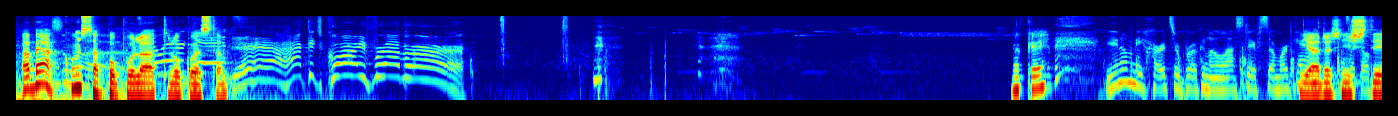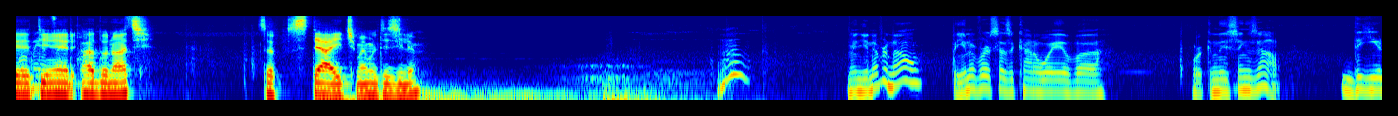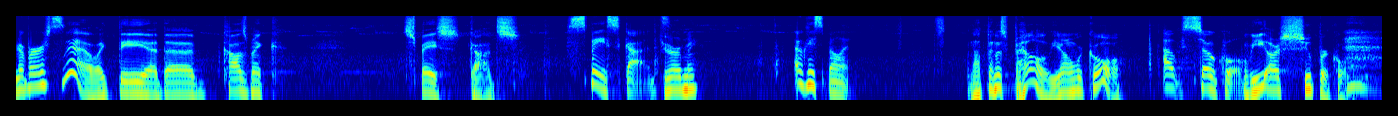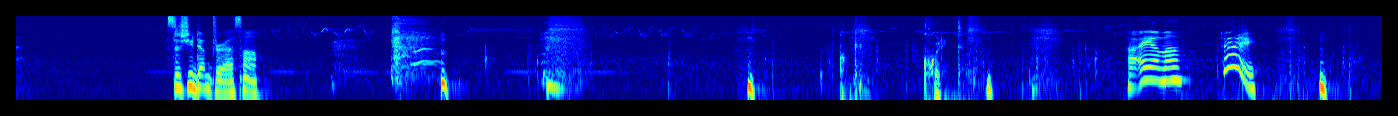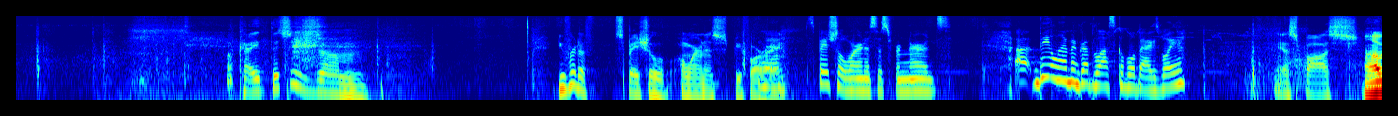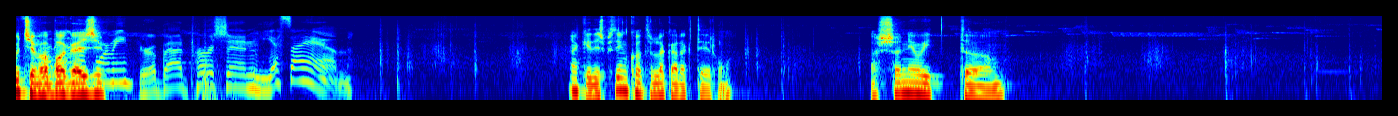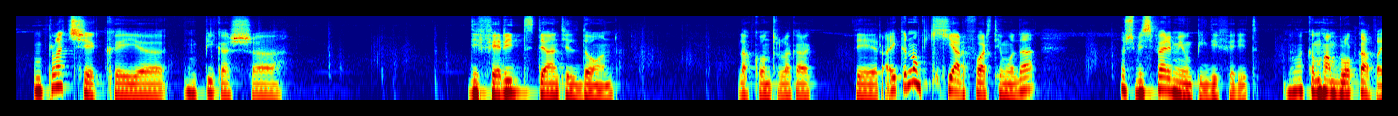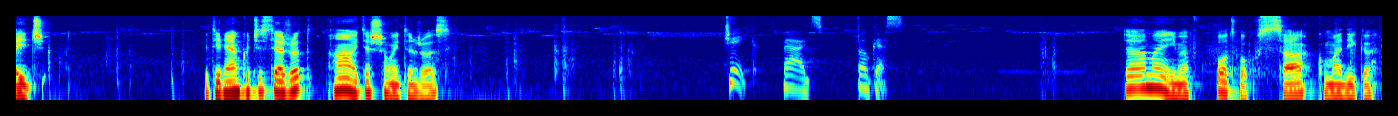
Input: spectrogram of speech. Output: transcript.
Abia acum s-a populat locul ăsta. Yeah, Hackett's Quarry forever! Ok. You know how many hearts are broken on the last day of summer camp? Iarăși It's like a niște romance tineri apocalypse. adunați să stea aici mai multe zile. I mean, you never know. The universe has a kind of way of uh, working these things out. The universe? Yeah, like the uh, the cosmic space gods. Space gods. You heard me? Okay, spell it. Nothing to spell. You know, we're cool. Oh, so cool. We are super cool. So she dumped her ass, huh? Quit it. Hi, Emma. Hey. Okay, this is um. You've heard of spatial awareness before, Yeah, right? spatial awareness is for nerds. Uh, be a lamb and grab the last couple of bags, will you? Yes, boss. Au ceva bagaje. For me? You're a bad person. Yes, I am. Ok, deci putem controla caracterul. Așa ne uităm. Îmi place că e uh, un pic așa diferit de Until Dawn la controla caracter. Adică nu chiar foarte mult, dar nu știu, mi se pare mie un pic diferit. Numai că m-am blocat aici. Pe tine am cu ce să te ajut? Ah, uite așa mă uit în jos. Jake, bags, focus. Da, mai mă pot focusa, cum adică?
